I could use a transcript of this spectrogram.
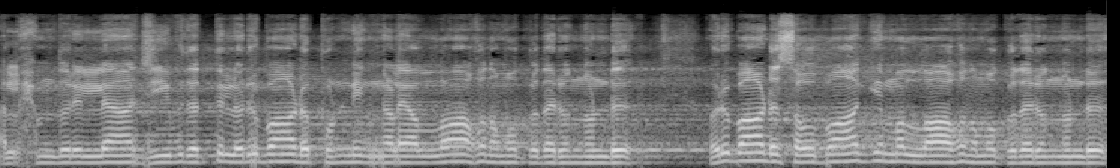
അലഹമില്ല ജീവിതത്തിൽ ഒരുപാട് പുണ്യങ്ങളെ അള്ളാഹു നമുക്ക് തരുന്നുണ്ട് ഒരുപാട് സൗഭാഗ്യം അള്ളാഹു നമുക്ക് തരുന്നുണ്ട്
